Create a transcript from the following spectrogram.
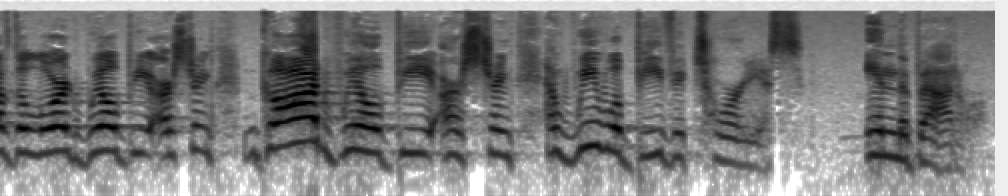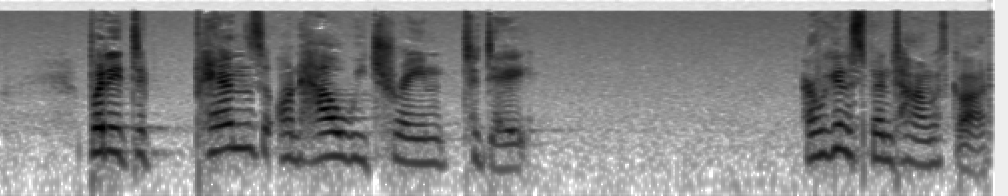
of the Lord will be our strength. God will be our strength, and we will be victorious in the battle. But it depends on how we train today. Are we going to spend time with God?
